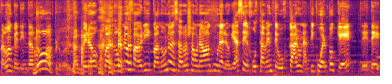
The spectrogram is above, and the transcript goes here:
perdón que te interrumpa. no, pero adelante. Pero cuando uno fabri- cuando uno desarrolla una vacuna, lo que hace es justamente buscar un anticuerpo que de- de-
